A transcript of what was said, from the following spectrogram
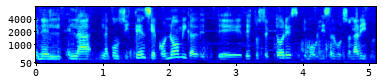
en, la, consistencia económica de, estos sectores que moviliza el bolsonarismo.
